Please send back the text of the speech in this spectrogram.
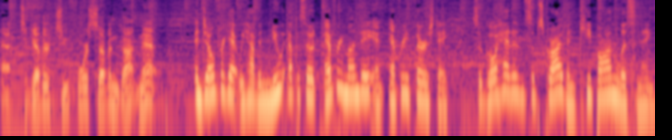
at together247.net. And don't forget, we have a new episode every Monday and every Thursday. So go ahead and subscribe and keep on listening.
